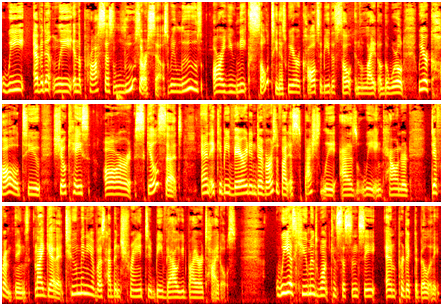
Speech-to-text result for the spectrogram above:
we evidently in the process lose ourselves. We lose our unique saltiness. We are called to be the salt and the light of the world. We are called to showcase our skill set and it can be varied and diversified, especially as we encountered different things. And I get it. Too many of us have been trained to be valued by our titles. We as humans want consistency and predictability.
